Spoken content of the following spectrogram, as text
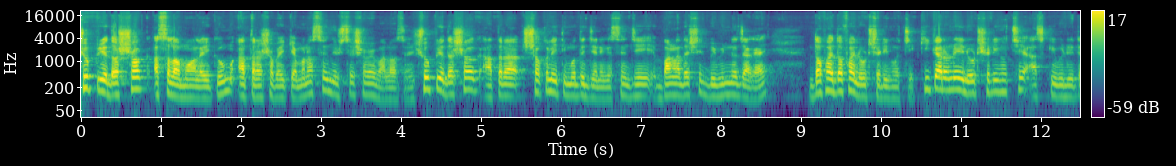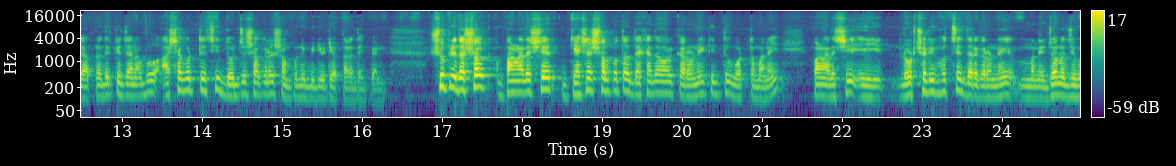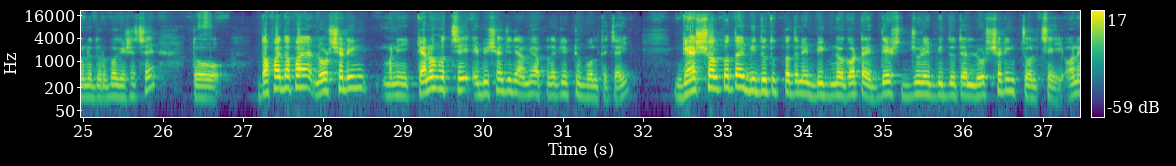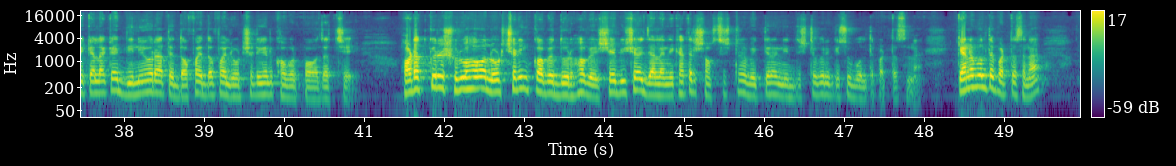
সুপ্রিয় দর্শক, আসসালামু আলাইকুম। আপনারা সবাই কেমন আছেন? নিশ্চয়ই সবাই ভালো আছেন। সুপ্রিয় দর্শক, আপনারা সকলে ইতিমধ্যে জেনে গেছেন যে বাংলাদেশের বিভিন্ন জায়গায় দফায় দফায় লোডশেডিং হচ্ছে। কি কারণে এই লোডশেডিং হচ্ছে? আজকে ভিডিওতে আপনাদেরকে জানাব। আশা করতেছি ধৈর্য সহকারে সম্পূর্ণ ভিডিওটি আপনারা দেখবেন। সুপ্রিয় দর্শক, বাংলাদেশের গ্যাসের স্বল্পতা দেখা দেওয়ার কারণে কিন্তু বর্তমানে বাংলাদেশে এই লোডশেডিং হচ্ছে, যার কারণে মানে জনজীবনে দুর্ভোগ এসেছে। তো দফায় দফায় লোডশেডিং মানে কেন হচ্ছে এ বিষয়ে যদি আমি আপনাদেরকে একটু বলতে চাই, গ্যাস স্বল্পতায় বিদ্যুৎ উৎপাদনে বিঘ্ন ঘটায় দেশ জুড়ে বিদ্যুতের লোডশেডিং চলছেই অনেক এলাকায় দিনেও রাতে দফায় দফায় লোডশেডিংয়ের খবর পাওয়া যাচ্ছে। হঠাৎ করে শুরু হওয়া লোডশেডিং কবে দূর হবে সে বিষয়ে জ্বালানি খাতের সংশ্লিষ্ট ব্যক্তিরা নির্দিষ্ট করে কিছু বলতে পারতেছে না। কেন বলতে পারতেছে না?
